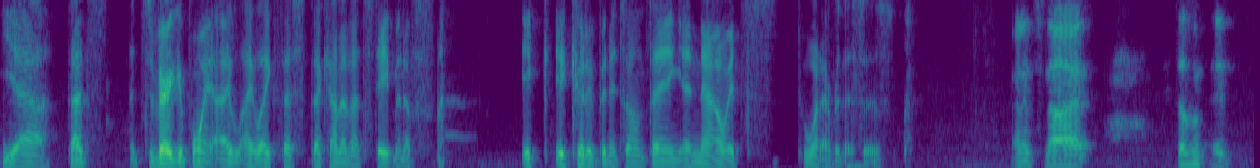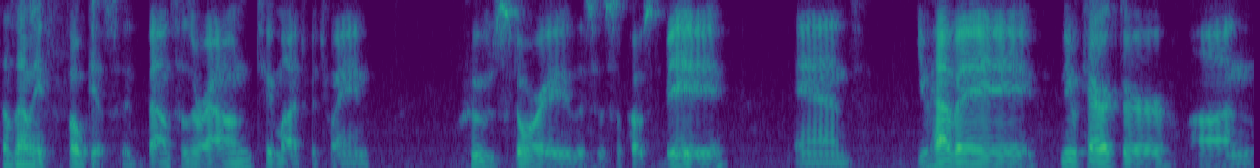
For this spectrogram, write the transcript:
Yeah, that's it's a very good point. I I like this that kind of that statement of it it could have been its own thing and now it's whatever this is. And it's not it doesn't it doesn't have any focus. It bounces around too much between whose story this is supposed to be, and you have a new character on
